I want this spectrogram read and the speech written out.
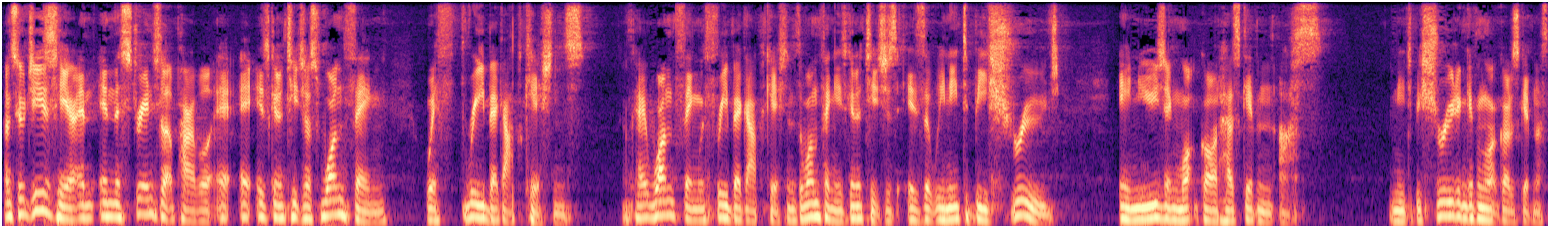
And so Jesus here, in, in this strange little parable, is going to teach us one thing with three big applications. Okay, one thing with three big applications. The one thing he's going to teach us is that we need to be shrewd in using what God has given us. We need to be shrewd in giving what God has given us.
